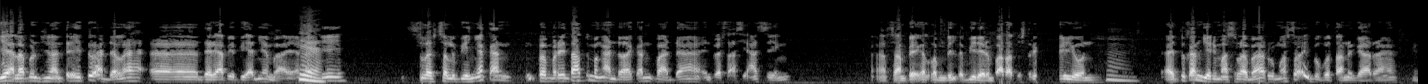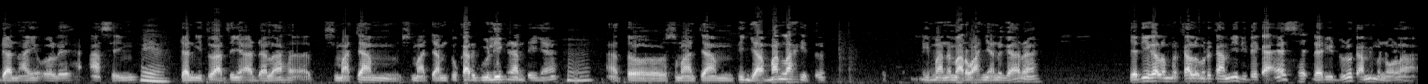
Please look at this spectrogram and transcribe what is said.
Ya, 89T itu adalah uh, dari APBN-nya Mbak ya. Yeah. Jadi selebihnya kan pemerintah itu mengandalkan pada investasi asing uh, sampai lebih, lebih dari 400 triliun. Hmm. Nah, itu kan jadi masalah baru. Masa ibu kota negara didanai oleh asing yeah. dan itu artinya adalah eh, semacam semacam tukar guling nantinya hmm. atau semacam pinjaman lah gitu di mana marwahnya negara. Jadi kalau kalau menurut kami di PKS dari dulu kami menolak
